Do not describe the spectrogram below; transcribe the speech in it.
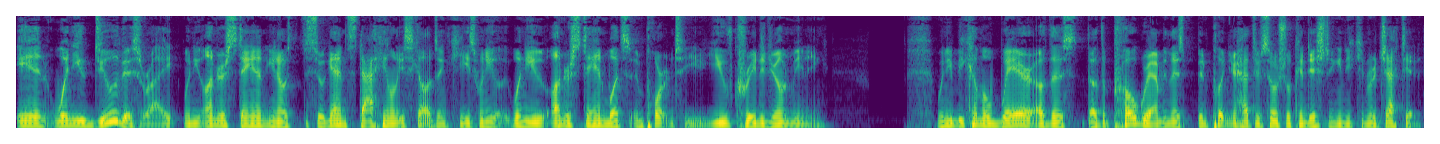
And when you do this right, when you understand, you know, so again, stacking all these skeleton keys, when you when you understand what's important to you, you've created your own meaning. When you become aware of this of the programming that's been put in your head through social conditioning and you can reject it,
